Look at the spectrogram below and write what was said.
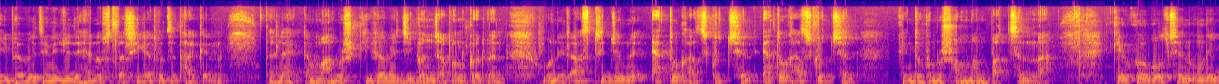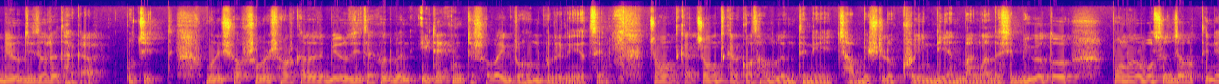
এইভাবে তিনি যদি হেনস্থার শিকার হতে থাকেন, তাহলে একটা মানুষ কীভাবে জীবনযাপন করবেন? উনি রাষ্ট্রের জন্য এত কাজ করছেন, এত কাজ করছেন, কিন্তু কোনো সম্মান পাচ্ছেন না। কেউ কেউ বলছেন উনি বিরোধী দলে থাকার উচিত। উনি সবসময় সরকারের বিরোধিতা করবেন, এটা কিন্তু সবাই গ্রহণ করে নিয়েছে। চমৎকার চমৎকার কথা বলেন তিনি, ছাব্বিশ লক্ষ ইন্ডিয়ান বাংলাদেশে বিগত পনেরো বছর যাবৎ তিনি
